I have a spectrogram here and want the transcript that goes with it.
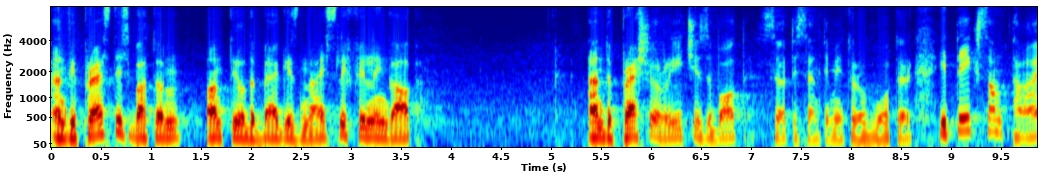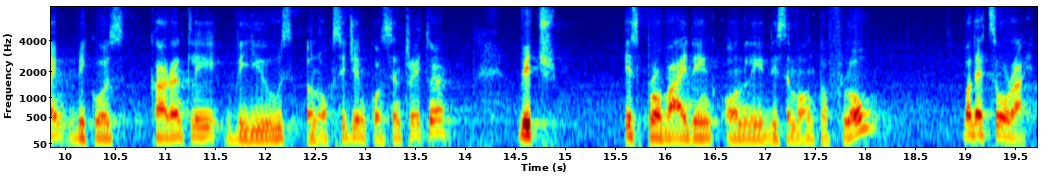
And we press this button until the bag is nicely filling up and the pressure reaches about 30 centimeter of water. It takes some time because currently we use an oxygen concentrator which is providing only this amount of flow, but that's all right.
